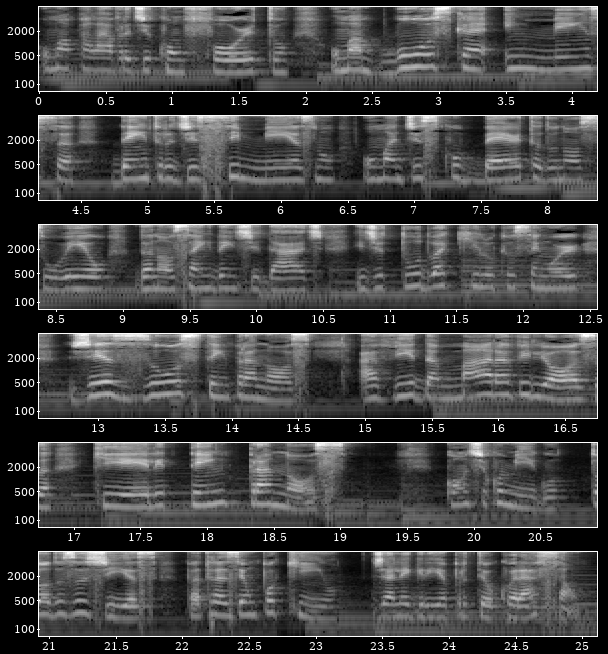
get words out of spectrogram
uma palavra de conforto, uma busca imensa dentro de si mesmo, uma descoberta do nosso eu, da nossa identidade e de tudo aquilo que o Senhor Jesus tem para nós, a vida maravilhosa que Ele tem para nós. Conte comigo todos os dias para trazer um pouquinho de alegria para o teu coração.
